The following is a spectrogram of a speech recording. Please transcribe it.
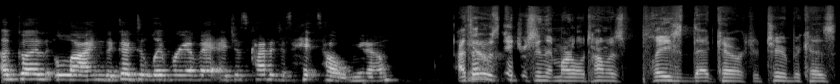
a good line. The good delivery of it. It just kind of just hits home. You know. I thought Yeah. it was interesting that Marlo Thomas plays that character too, because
